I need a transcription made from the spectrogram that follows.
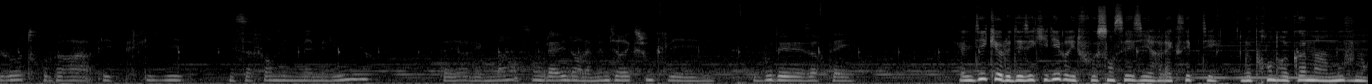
l'autre bras, est plié, mais ça forme une même ligne. C'est-à-dire les mains semblent aller dans la même direction que les, le bout des orteils. Elle dit que le déséquilibre, il faut s'en saisir, l'accepter, le prendre comme un mouvement.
